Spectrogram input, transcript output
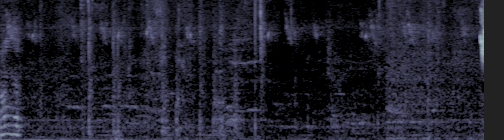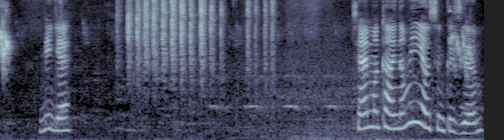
Ne oldu? Bilge. Sen makarna mı yiyorsun kızım?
